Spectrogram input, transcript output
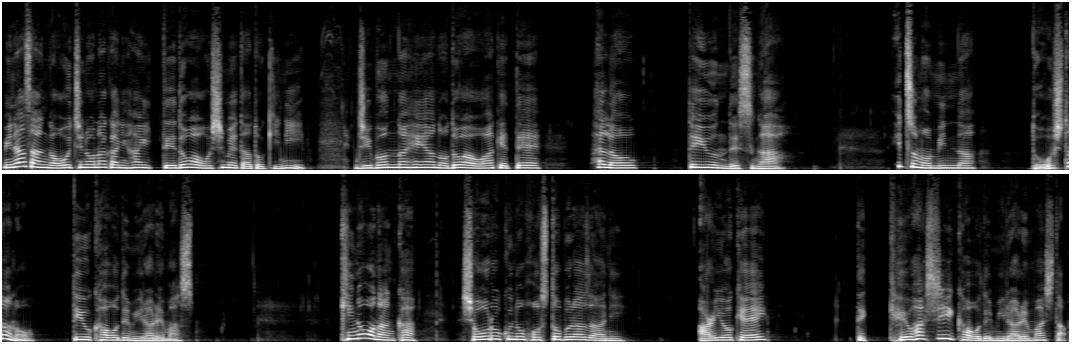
皆さんがお家の中に入ってドアを閉めた時に、自分の部屋のドアを開けて、Hello って言うんですが、いつもみんな、どうしたの？っていう顔で見られます。昨日なんか小6のホストブラザーに Are you okay? って険しい顔で見られました。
